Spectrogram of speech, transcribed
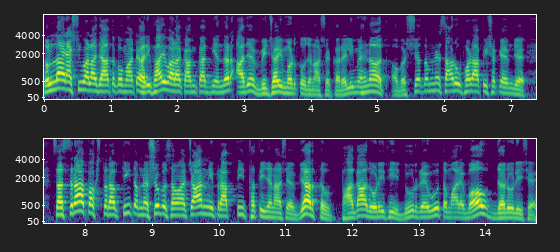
તુલા રાશિવાળા જાતકો માટે હરીફાઈવાળા કામકાજની અંદર આજે વિજય મળતો જણાશે. કરેલી મહેનત અવશ્ય તમને સારું ફળ આપી શકે એમ છે. સસરા પક્ષ તરફથી તમને શુભ સમાચારની પ્રાપ્તિ થતી જણાશે. વ્યર્થ ભાગાદોડીથી દૂર રહેવું તમારે બહુ જરૂરી છે.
